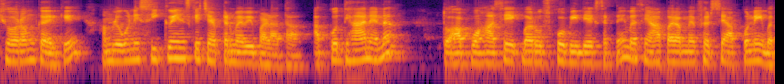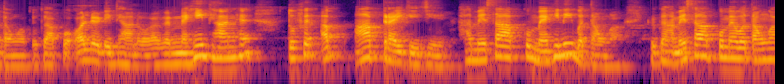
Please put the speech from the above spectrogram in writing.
थ्योरम करके हम लोगों ने सीक्वेंस के चैप्टर में भी पढ़ा था। आपको ध्यान है ना? तो आप वहाँ से एक बार उसको भी देख सकते हैं। बस यहाँ पर अब मैं फिर से आपको नहीं बताऊँगा, क्योंकि आपको ऑलरेडी ध्यान होगा। अगर नहीं ध्यान है तो फिर अब आप ट्राई कीजिए। हमेशा आपको मैं ही नहीं बताऊँगा, क्योंकि हमेशा आपको मैं बताऊँगा।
